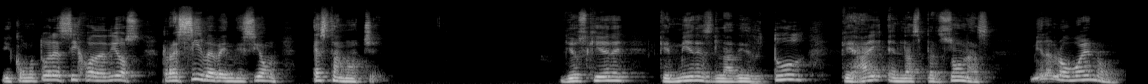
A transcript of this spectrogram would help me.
Y como tú eres hijo de Dios, recibe bendición esta noche. Dios quiere que mires la virtud que hay en las personas. Mira lo bueno.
